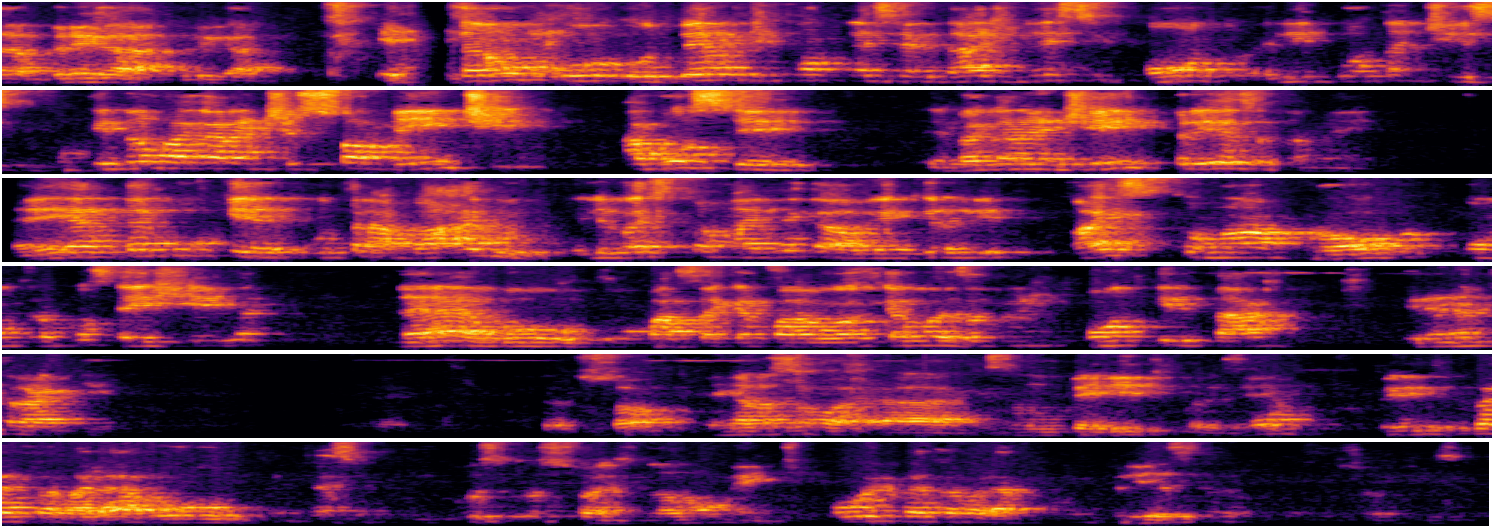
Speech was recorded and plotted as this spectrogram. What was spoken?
Tá, obrigado, obrigado. Então, o, o termo de confidencialidade, nesse ponto, ele é importantíssimo, porque não vai garantir somente a você, ele vai garantir a empresa também. É, e até porque o trabalho ele vai se tornar ilegal, e aquilo ali vai se tornar uma prova contra você. E chega, né, vou, vou passar aqui a palavra que é exatamente o ponto que ele está querendo entrar aqui. Só em relação à questão do perito, por exemplo, o perito vai trabalhar, ou acontece em duas situações, normalmente. Ou ele vai trabalhar com empresa, pessoa física,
